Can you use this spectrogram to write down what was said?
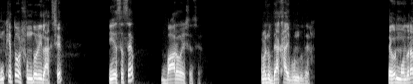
মুখে তো সুন্দরই লাগছে। টিএসএস এ বারো এসেছে। আমি একটু দেখাই বন্ধুদের। দেখুন বন্ধুরা,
